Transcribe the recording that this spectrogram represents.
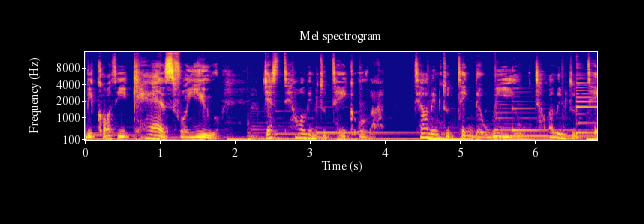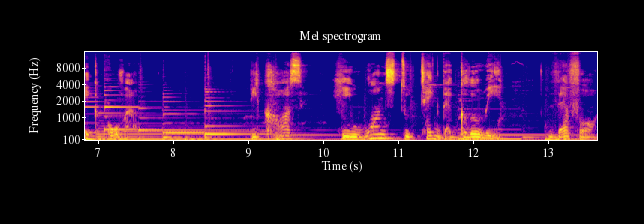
because he cares for you. Just tell him to take over. Tell him to take the wheel. Tell him to take over. Because he wants to take the glory. Therefore,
